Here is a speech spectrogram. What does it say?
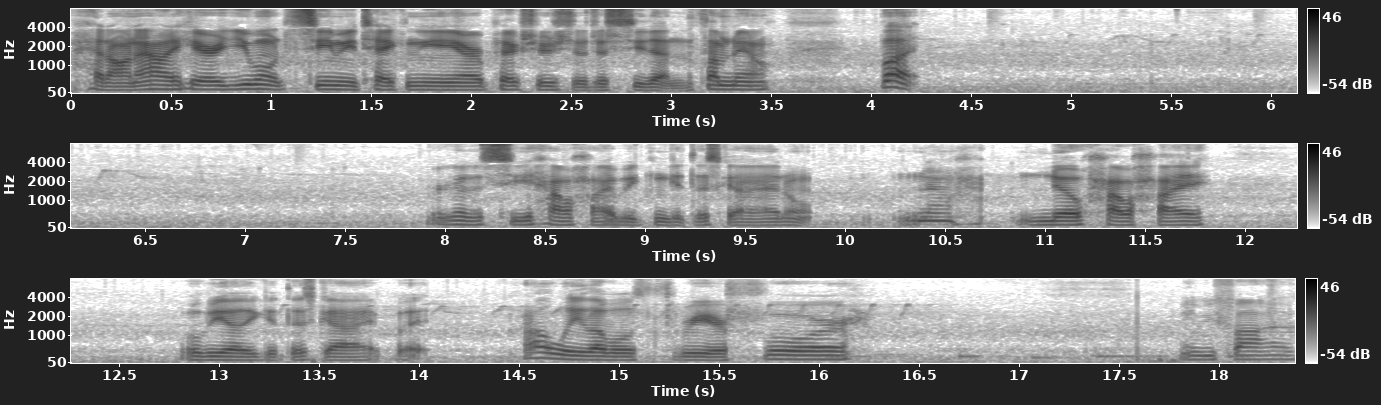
head on out of here. You won't see me taking the AR pictures, you'll just see that in the thumbnail. But We're gonna see how high we can get this guy. I don't know know how high we'll be able to get this guy, but probably level three or four, maybe five.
